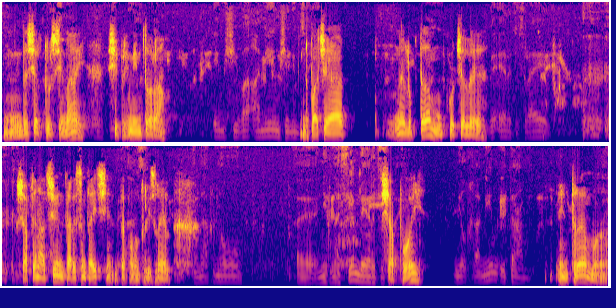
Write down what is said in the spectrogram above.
În deșertul Sinai și primim Torah. După aceea ne luptăm cu cele șapte națiuni care sunt aici, pe pământul Israel. Și apoi intrăm uh,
